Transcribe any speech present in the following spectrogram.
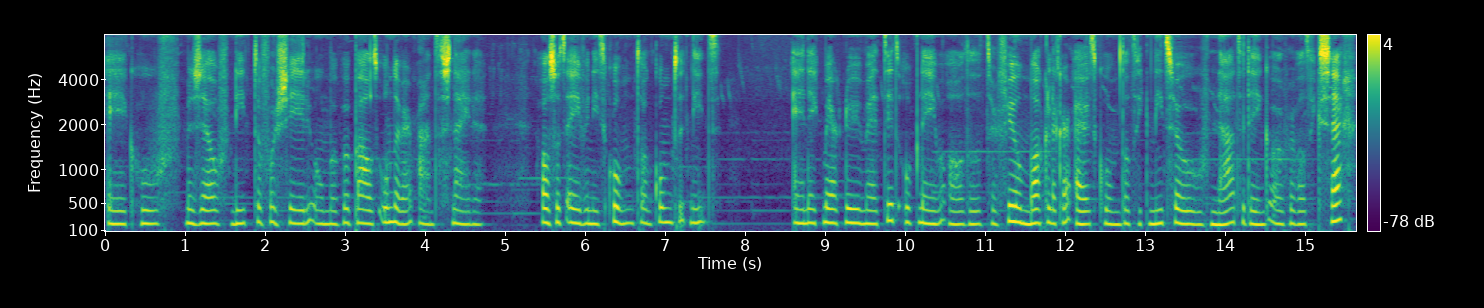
Ik hoef mezelf niet te forceren om een bepaald onderwerp aan te snijden. Als het even niet komt, dan komt het niet. En ik merk nu met dit opnemen al dat het er veel makkelijker uitkomt. Dat ik niet zo hoef na te denken over wat ik zeg.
